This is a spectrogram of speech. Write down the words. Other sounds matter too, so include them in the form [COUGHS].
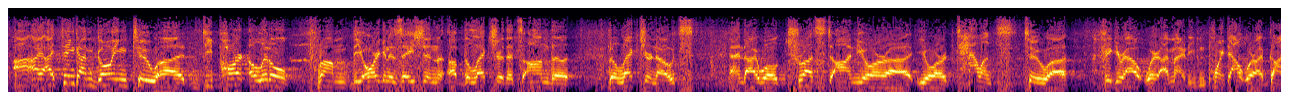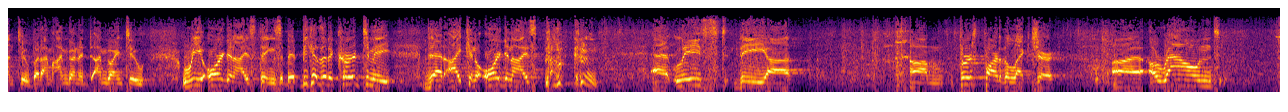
I, I think I'm going to uh, depart a little from the organization of the lecture that's on the the lecture notes, and I will trust on your uh, your talents to uh, figure out where I might even point out where I've gone to, but I'm, I'm going to I'm going to reorganize things a bit because it occurred to me that I can organize [COUGHS] at least the uh, um, first part of the lecture uh, around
